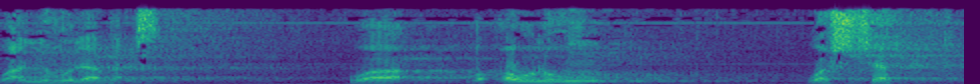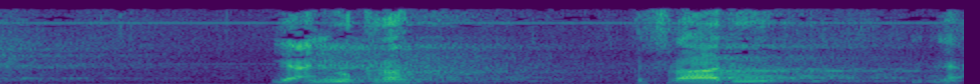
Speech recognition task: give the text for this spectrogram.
وأنه لا بأس. وقوله والشك يعني يكره إفراد لا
